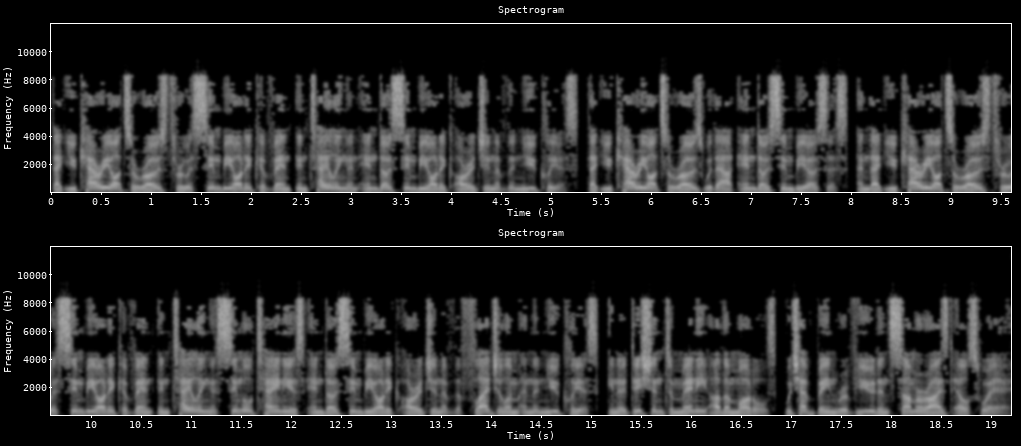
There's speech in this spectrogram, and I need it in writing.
that eukaryotes arose through a symbiotic event entailing an endosymbiotic origin of the nucleus, that eukaryotes arose without endosymbiosis, and that eukaryotes arose through a symbiotic event entailing a simultaneous endosymbiotic origin of the flagellum and the nucleus, in addition to many other models, which have been reviewed and summarized elsewhere.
